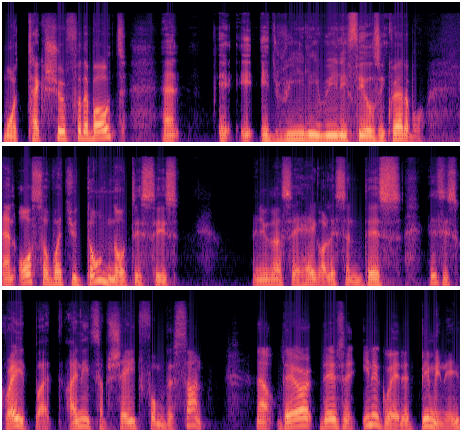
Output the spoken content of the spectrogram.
more texture for the boat. And it, it, really, really feels incredible. And also what you don't notice is And you're gonna say, hey, go listen, this, this is great, but I need some shade from the sun. Now, there, are, there's an integrated Bimini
